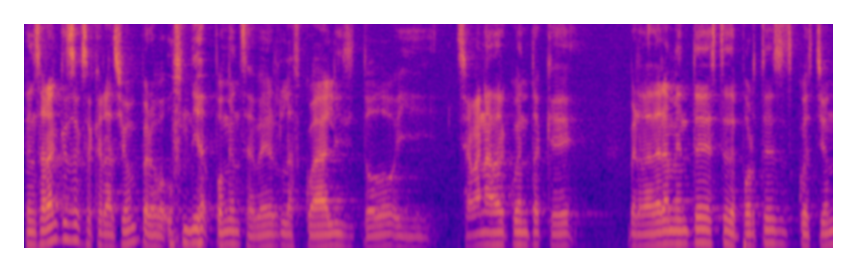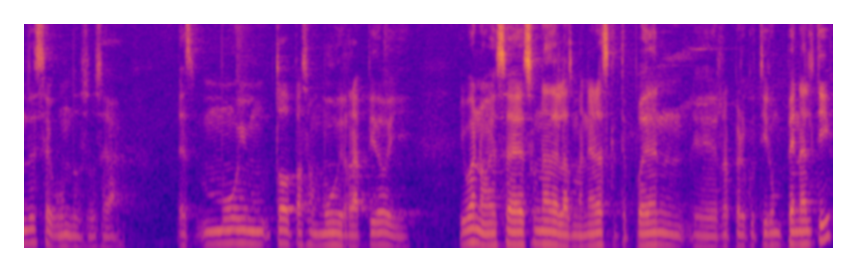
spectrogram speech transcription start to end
Pensarán que es exageración, pero un día pónganse a ver las qualis y todo y se van a dar cuenta que verdaderamente este deporte es cuestión de segundos. O sea, es muy, todo pasa muy rápido y, y bueno, esa es una de las maneras que te pueden eh, repercutir un penalti.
